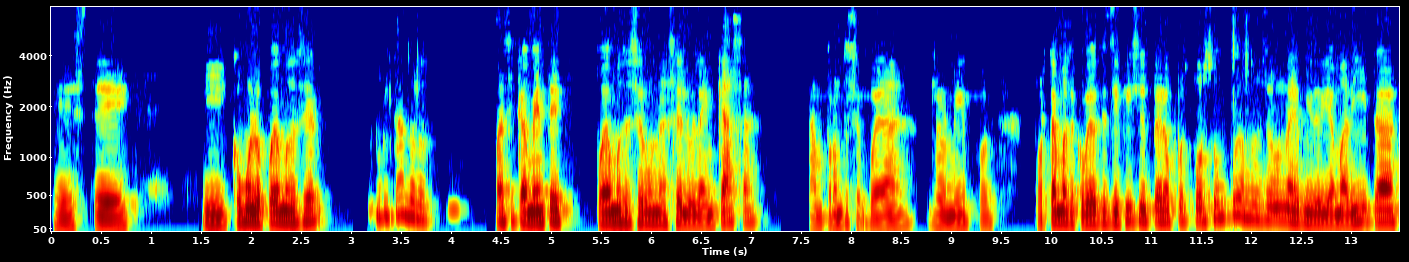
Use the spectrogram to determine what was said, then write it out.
este, y cómo lo podemos hacer, invitándolos. Básicamente podemos hacer una célula en casa, tan pronto se pueda reunir por, por temas de COVID es difícil, pero pues por Zoom podemos hacer una videollamadita,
